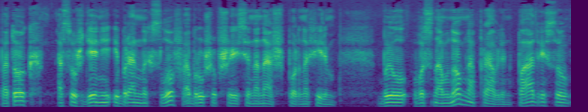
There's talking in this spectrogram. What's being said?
Поток осуждений и бранных слов, обрушившийся на наш порнофильм, был в основном направлен по адресу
